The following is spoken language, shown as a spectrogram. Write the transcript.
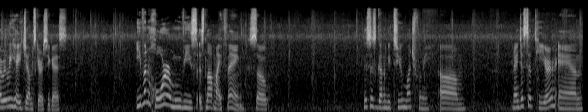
I really hate jump scares, you guys. Even horror movies is not my thing, so... This is gonna be too much for me. Um, can I just sit here and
